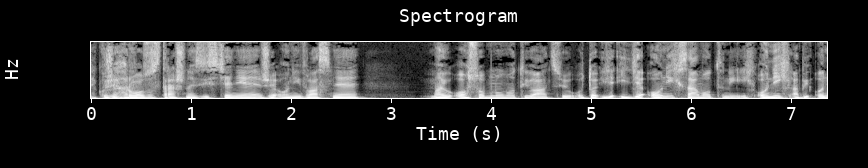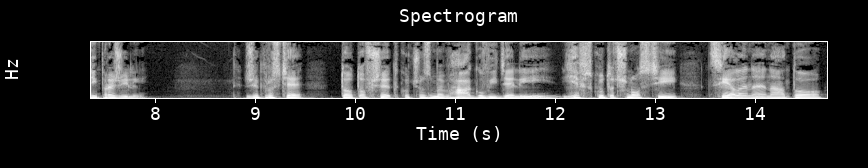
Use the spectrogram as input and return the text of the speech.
akože hrôzo strašné zistenie, že oni vlastne majú osobnú motiváciu. O to ide o nich samotných, o nich, aby oni prežili. Že proste toto všetko, čo sme v Hágu videli, je v skutočnosti cielené na to,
